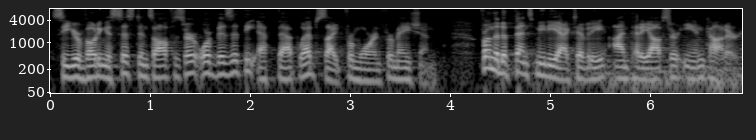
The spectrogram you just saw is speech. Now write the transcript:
See your voting assistance officer or visit the FVAP website for more information. From the Defense Media Activity, I'm Petty Officer Ian Cotter.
